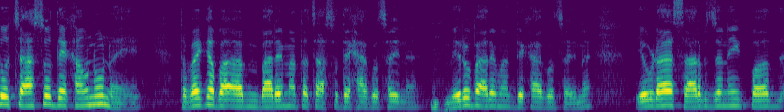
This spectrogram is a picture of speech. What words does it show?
त्यो चासो देखाउनु नै तपाईँका बा बारेमा त चासो देखाएको छैन। मेरो बारेमा देखाएको छैन। एउटा सार्वजनिक पद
